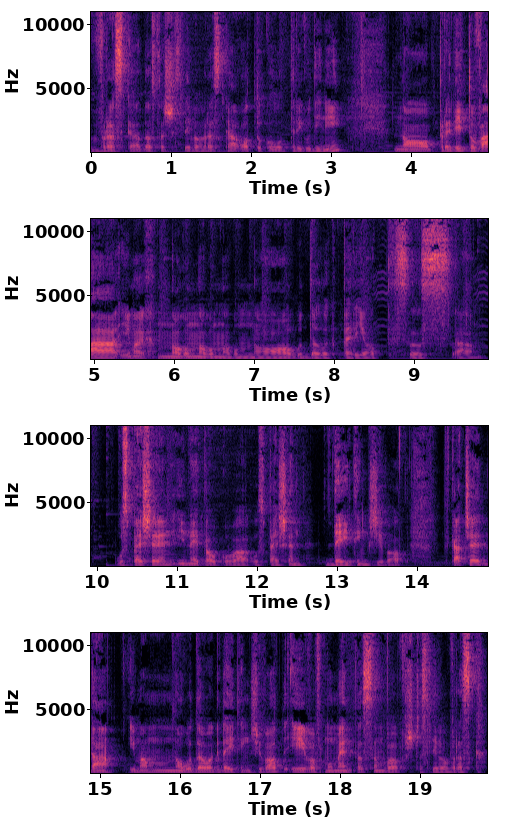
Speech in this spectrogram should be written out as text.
връзка, доста щастлива връзка, от около 3 години. Но преди това имах много, много, много, много дълъг период с а, успешен и не толкова успешен дейтинг живот. Така че да, имам много дълъг дейтинг живот и в момента съм в щастлива връзка.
